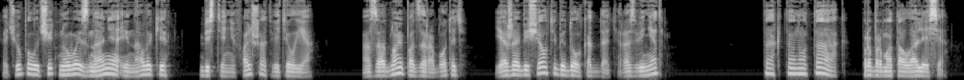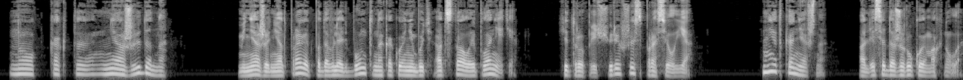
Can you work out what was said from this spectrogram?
«Хочу получить новые знания и навыки», – без тени фальши ответил я. «А заодно и подзаработать. Я же обещал тебе долг отдать, разве нет?» «Так-то ну так», – пробормотала Олеся. «Ну, как-то неожиданно». «Меня же не отправят подавлять бунт на какой-нибудь отсталой планете?» Хитро прищурившись, спросил я. «Нет, конечно». Олеся даже рукой махнула.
